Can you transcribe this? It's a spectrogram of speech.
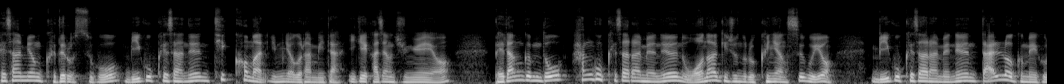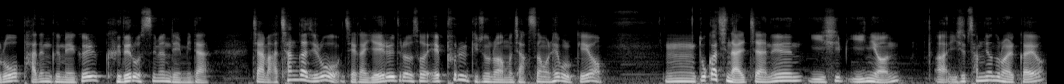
회사명 그대로 쓰고 미국 회사는 티커만 입력을 합니다. 이게 가장 중요해요. 배당금도 한국 회사라면은 원화 기준으로 그냥 쓰고요. 미국 회사라면은 달러 금액으로 받은 금액을 그대로 쓰면 됩니다. 자, 마찬가지로 제가 예를 들어서 애플을 기준으로 한번 작성을 해 볼게요. 음, 똑같이 날짜는 22년, 아, 23년으로 할까요?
